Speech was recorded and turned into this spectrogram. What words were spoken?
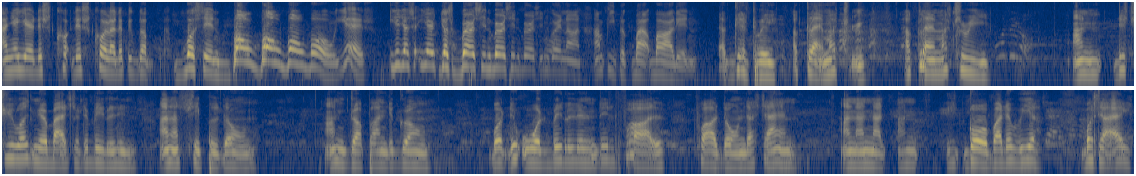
and you hear this this color, the people busting, bow, bow, bow, bow. Yes, you just hear just bursting, bursting, bursting going on, and people bawling. I get away, I climb a tree, I climb a tree, and the tree was nearby to the building, and I slipped down and drop on the ground. But the old building did fall, fall down that time. And I'm not, and go over the way. But I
